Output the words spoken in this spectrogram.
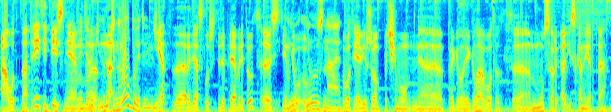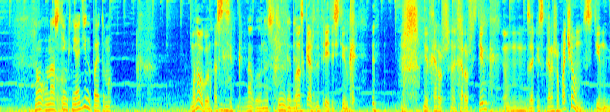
А вот на третьей песне... Рок-н-ролл будет? что? Нет, э, радиослушатели приобретут э, стинг. И, и узнают. Вот я вижу, почему э, прыгала игла. Вот этот э, мусор э, из конверта. Ну, у нас Стинг не один, поэтому Много у нас стинг. много у нас Стинга, У да. нас каждый третий стинг. Нет, хороший, хороший стинг. Записан хорошо. Почем стинг?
